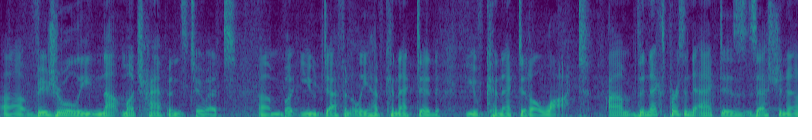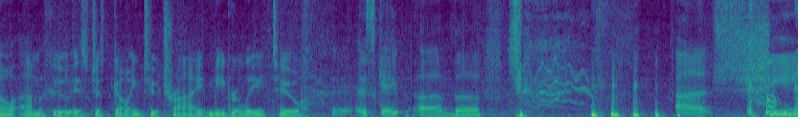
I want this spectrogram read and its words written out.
Uh, visually, not much happens to it, um, but you definitely have connected. You've connected a lot. Um, the next person to act is Zeshtino, um, who is just going to try meagerly to escape uh, the. Uh, she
